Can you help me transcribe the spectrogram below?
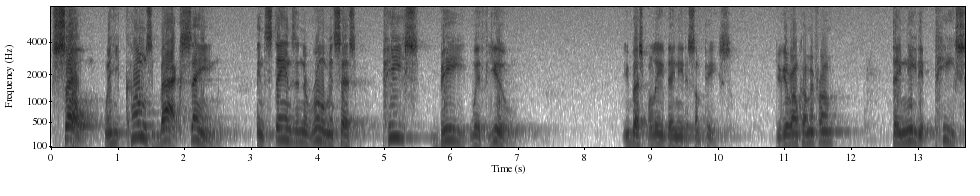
So when he comes back saying and stands in the room and says, Peace be with you, you best believe they needed some peace. You get where I'm coming from? They needed peace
